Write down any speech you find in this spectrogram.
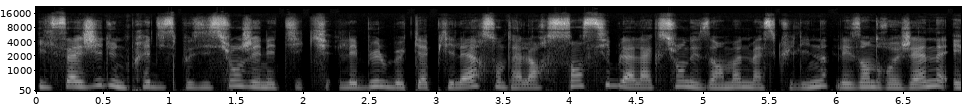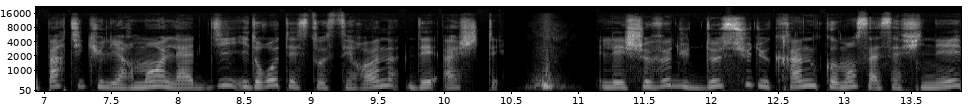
Il s'agit d'une prédisposition génétique. Les bulbes capillaires sont alors sensibles à l'action des hormones masculines, les androgènes et particulièrement la dihydrotestostérone, DHT. Les cheveux du dessus du crâne commencent à s'affiner,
